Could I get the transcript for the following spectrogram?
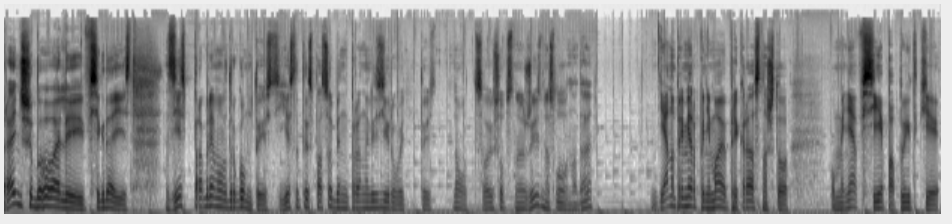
раньше бывали, и всегда есть. Здесь проблема в другом, то есть, если ты способен проанализировать, то есть, ну, вот, свою собственную жизнь, условно, да. Я, например, понимаю прекрасно, что у меня все попытки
